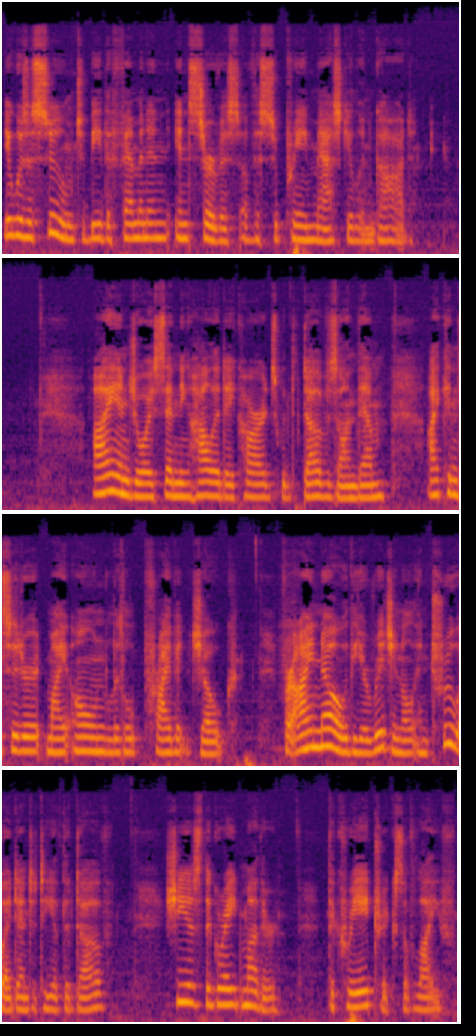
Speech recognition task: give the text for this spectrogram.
it was assumed to be the feminine in service of the supreme masculine god. I enjoy sending holiday cards with doves on them. I consider it my own little private joke, for I know the original and true identity of the dove. She is the great mother, the creatrix of life,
